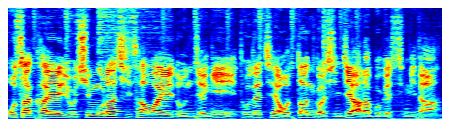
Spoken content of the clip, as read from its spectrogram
오사카의 요시무라 지사와의 논쟁이 도대체 어떤 것인지 알아보겠습니다.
